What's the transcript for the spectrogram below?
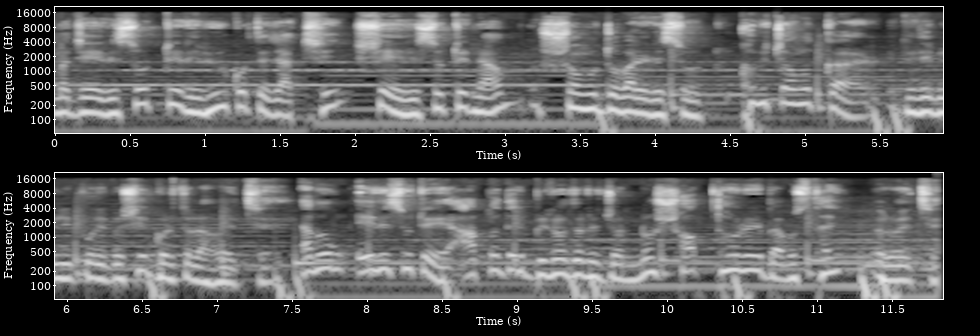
আমরা যে রিসোর্টটি রিভিউ করতে যাচ্ছি সেই রিসোর্টটির নাম সমুদ্রবাড়ি রিসোর্ট। খুবই চমৎকার নিরিবিলি পরিবেশে গড়ে তোলা হয়েছে। এবং এই রিসোর্টে আপনাদের বিনোদনের জন্য সব ধরনের ব্যবস্থাই রয়েছে।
